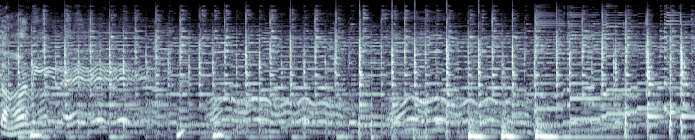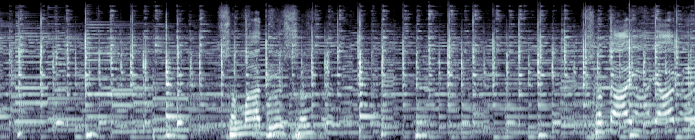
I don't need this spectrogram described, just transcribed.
ધાણી રે. સમાધિ સંત સદાય જાગે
